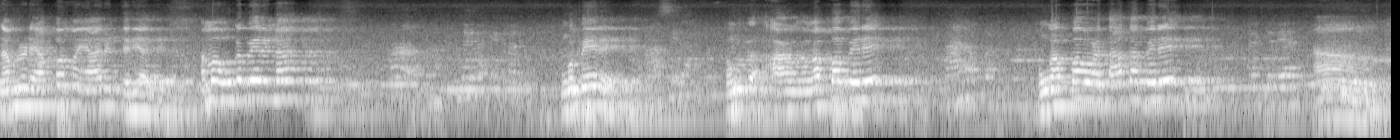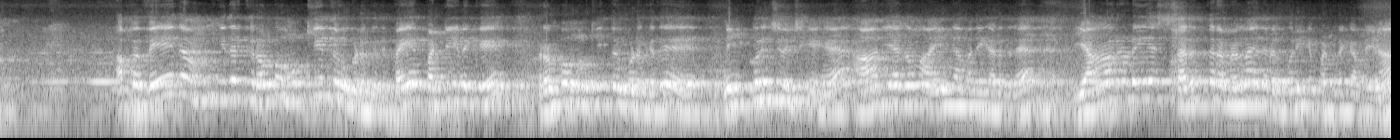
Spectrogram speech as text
நம்மளுடைய அப்பா அம்மா யாருன்னு தெரியாது. அம்மா உங்க பேரு என்ன? உங்க பேரு? உங்க ஆ, உங்க அப்பா பேரு? உங்க அப்பாவோட தாத்தா பேரு? ஆ. அப்ப வேதம் இதற்கு ரொம்ப முக்கியத்துவம் கொடுக்குது. பெயர் பட்டியலுக்கு ரொம்ப முக்கியத்துவம் கொடுக்குது. நீங்க குறிச்சு வச்சுக்கோங்க. ஆதியாகம் ஐந்தாம் அதிகாரத்துல யாருடைய சரித்திரம் எல்லாம் இதுல குறிக்கப்பட்டிருக்கு அப்படின்னா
